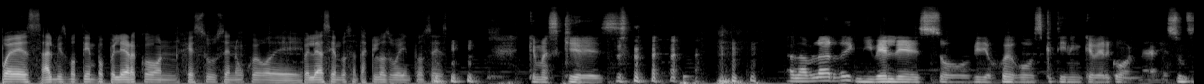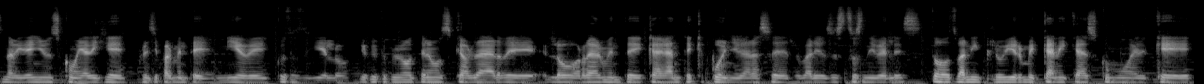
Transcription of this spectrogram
Puedes al mismo tiempo pelear con Jesús en un juego de pelea siendo Santa Claus, güey, entonces... ¿Qué más quieres? al hablar de niveles o videojuegos que tienen que ver con asuntos navideños, como ya dije, principalmente nieve, cosas de hielo, yo creo que primero tenemos que hablar de lo realmente cagante que pueden llegar a ser varios de estos niveles. Todos van a incluir mecánicas como el que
